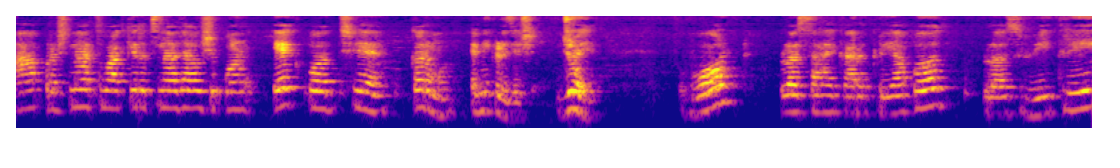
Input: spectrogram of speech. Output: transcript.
આ પ્રશ્નાર્થ વાક્ય રચના જ આવશે, પણ એક પદ છે કર્મ, એ નીકળી જશે. જોઈએ. વોટ પ્લસ સહાયકારક ક્રિયાપદ plus V three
